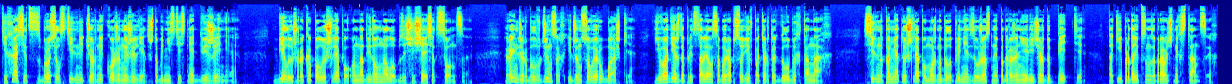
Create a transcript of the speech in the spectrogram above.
Техасец сбросил стильный черный кожаный жилет, чтобы не стеснять движения. Белую широкополую шляпу он надвинул на лоб, защищаясь от солнца. Рейнджер был в джинсах и джинсовой рубашке. Его одежда представляла собой рапсодию в потертых голубых тонах. Сильно помятую шляпу можно было принять за ужасное подражание Ричарду Петти. Такие продаются на заправочных станциях.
